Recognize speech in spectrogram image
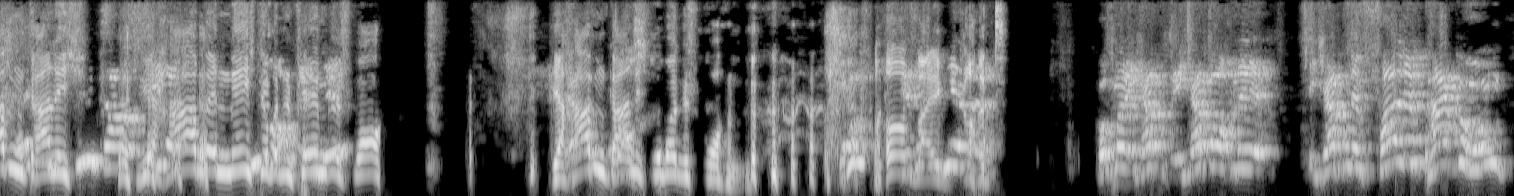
haben gar nicht, wir haben nicht über den Film gesprochen. Wir Ja, haben gar doch. nicht drüber gesprochen. Oh mein. Gott. Guck mal, ich habe ich hab auch eine, ich habe eine volle Packung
